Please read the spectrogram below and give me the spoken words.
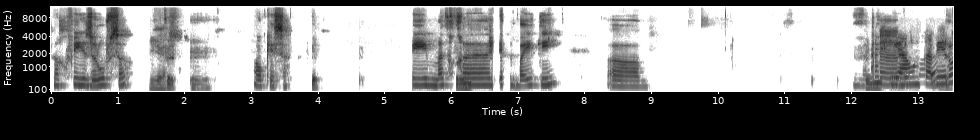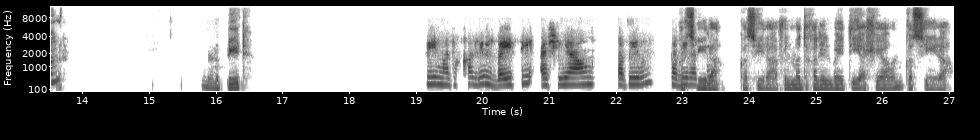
Sakfi is roof, sir. yes. Okay, sir. في- في مدخل البيت آم، في الم... أشياء كبير دخل. repeat في مدخل البيت أشياء كبير كبيرة كثيرة كثيرة في المدخل البيتي أشياء كثيرة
